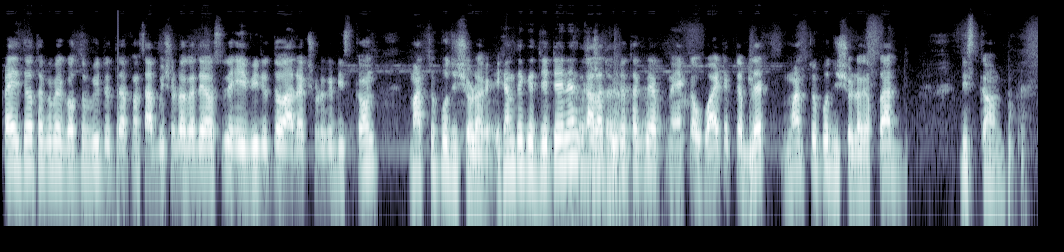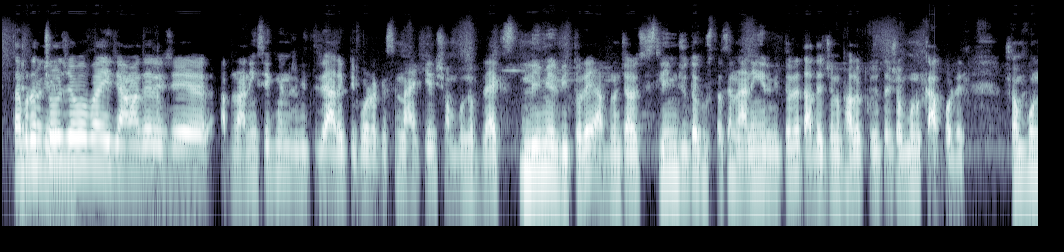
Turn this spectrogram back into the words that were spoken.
প্রাইস দেওয়া থাকবে গত ভিডিওতে আপনার ছাব্বিশশো টাকা দেওয়া ছিল এই ভিডিওতে আর একশো টাকা ডিসকাউন্ট মাত্র পঁচিশশো টাকা। এখান থেকে যেটা নেন কালার দুটো থাকবে আপনার একটা হোয়াইট একটা ব্ল্যাক মাত্র পঁচিশশো টাকা। ফ্ল্যাট ডিসকাউন্ট তারপরে চলে যাব ভাই যে আমাদের যে আপনার রানিং সেগমেন্টের ভিতরে আরেকটি প্রোডাক্ট আছে নাইকির সম্পূর্ণ ব্ল্যাক স্লিমের ভিতরে। আপনার যারা স্লিম জুতা খুঁজতেছেন রানিং এর ভিতরে তাদের জন্য ভালো কিছু জুতা সম্পূর্ণ কাপড়ের। সম্পূর্ণ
